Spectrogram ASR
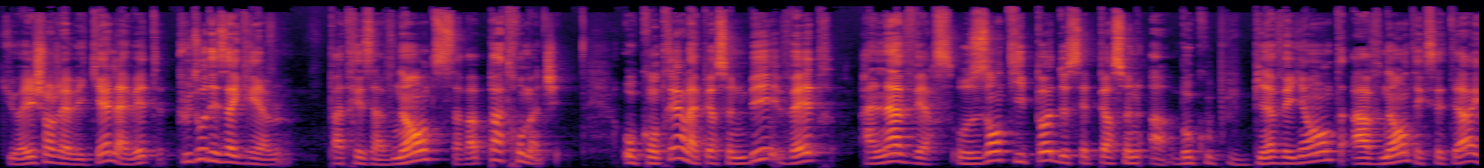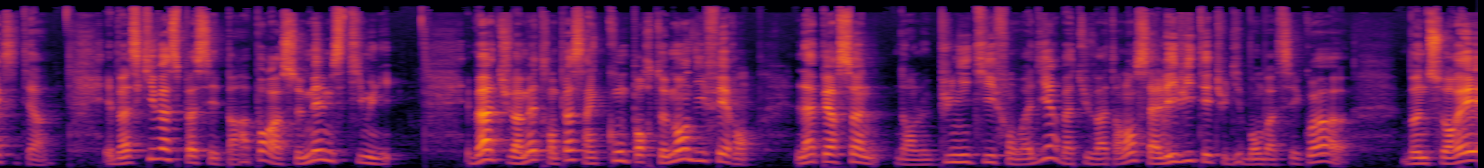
tu vas échanger avec elle, elle va être plutôt désagréable, pas très avenante, ça va pas trop matcher. Au contraire, la personne B va être à l'inverse, aux antipodes de cette personne A, beaucoup plus bienveillante, avenante, etc. etc. Et bien ce qui va se passer par rapport à ce même stimuli, et ben, tu vas mettre en place un comportement différent la personne dans le punitif, on va dire, bah, tu vas tendance à l'éviter. Tu dis, bon, bah, c'est quoi Bonne soirée,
